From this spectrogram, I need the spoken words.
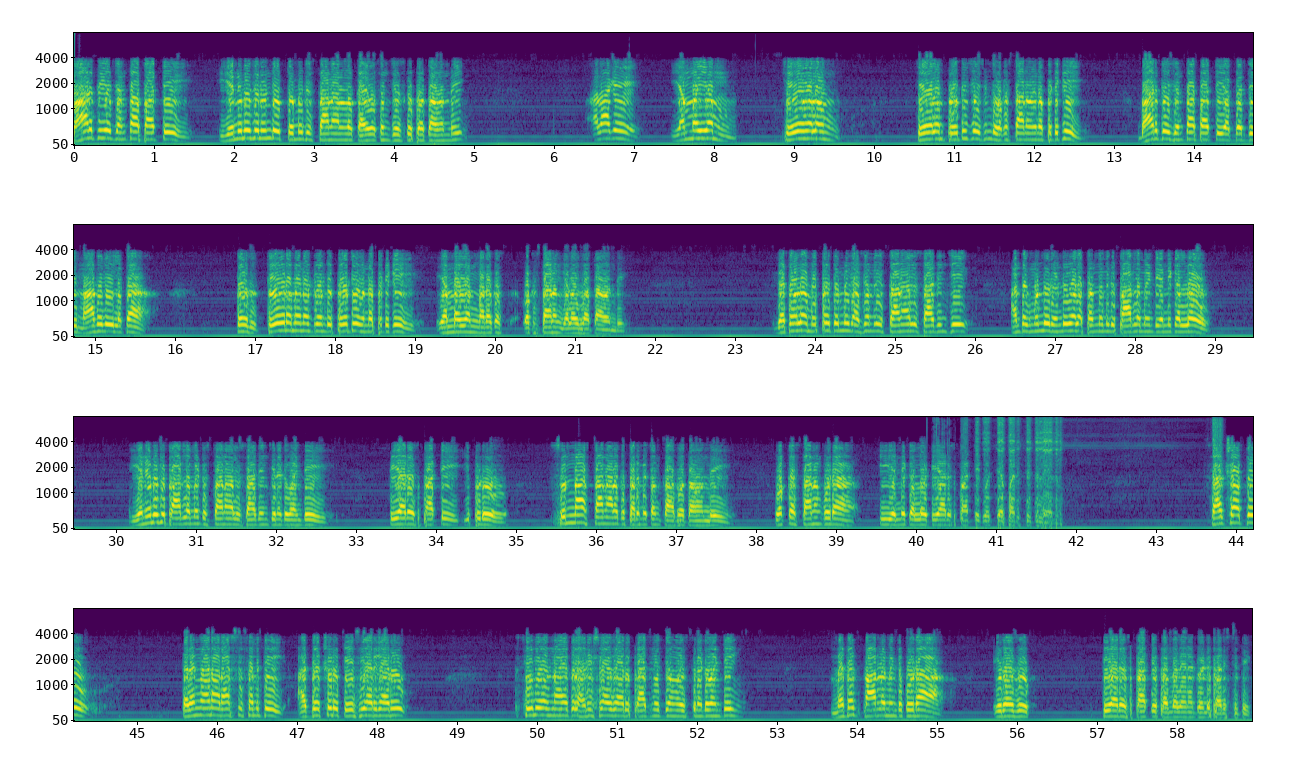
Bharatiya Janata party ఎనిమిది నుండి తొమ్మిది స్థానాలను కైవసం చేసుకుపోతా ఉంది. అలాగే ఎంఐఎం కేవలం కేవలం పోటీ చేసింది ఒక స్థానం అయినప్పటికీ భారతీయ జనతా పార్టీ అభ్యర్థి మాధవి లత తీవ్రమైనటువంటి పోటీ ఉన్నప్పటికీ ఎంఐఎం మరొక ఒక స్థానం గెలవబోతా ఉంది. గతంలో ముప్పై తొమ్మిది అసెంబ్లీ స్థానాలు సాధించి అంతకుముందు రెండు వేల పంతొమ్మిది పార్లమెంట్ ఎన్నికల్లో ఎనిమిది పార్లమెంటు స్థానాలు సాధించినటువంటి టీఆర్ఎస్ పార్టీ ఇప్పుడు సున్నా స్థానాలకు పరిమితం కాబోతా ఉంది. ఒక్క స్థానం కూడా ఈ ఎన్నికల్లో టీఆర్ఎస్ పార్టీకి వచ్చే పరిస్థితి లేదు. సాక్షాత్తు తెలంగాణ రాష్ట్ర సమితి అధ్యక్షుడు కేసీఆర్ గారు సీనియర్ నాయకులు హరీష్ రావు గారు ప్రాతినిధ్యం వహిస్తున్నటువంటి మెదక్ పార్లమెంటు కూడా ఈరోజు టీఆర్ఎస్ పార్టీ పొందలేనటువంటి పరిస్థితి.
